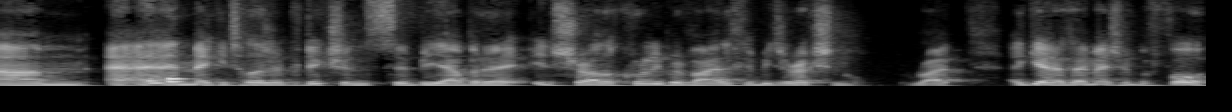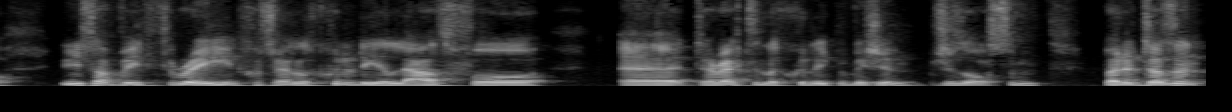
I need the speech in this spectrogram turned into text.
um, and, and, make intelligent predictions to be able to ensure liquidity providers can be directional, right? Again, as I mentioned before, Uniswap v3 and concentrated liquidity allows for uh, directed liquidity provision, which is awesome, but it doesn't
